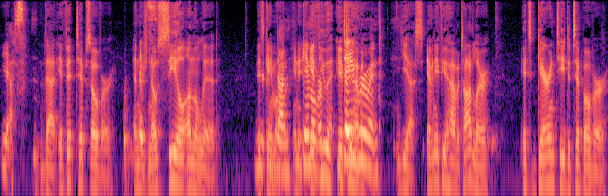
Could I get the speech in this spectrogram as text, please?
Yes. that if it tips over and there's no seal on the lid, It's game over. And game if over. you- if you Day a- ruined. yes, and if you have a toddler, it's guaranteed to tip over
